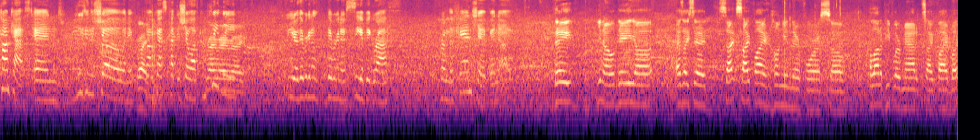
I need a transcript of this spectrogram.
Comcast and losing the show, and if Right. Comcast cut the show off completely, right, right. you know, they were gonna they were gonna see a big wrath from the fanship, and uh, they, you know, they, uh, as I said, sci- sci-fi hung in there for us. So a lot of people are mad at sci-fi, but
